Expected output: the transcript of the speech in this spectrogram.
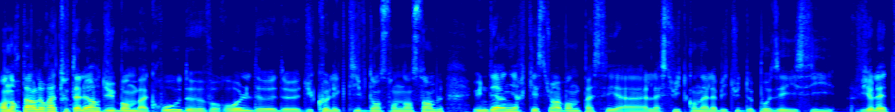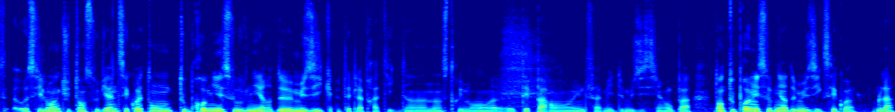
On en reparlera tout à l'heure du Bamba Crew, de vos rôles, de, de, du collectif dans son ensemble. Une dernière question avant de passer à la suite qu'on a l'habitude de poser ici. Violette, aussi loin que tu t'en souviennes, c'est quoi ton tout premier souvenir de musique Peut-être la pratique d'un instrument, euh, tes parents, une famille de musiciens ou pas? Ton tout premier souvenir de musique, c'est quoi? Là,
